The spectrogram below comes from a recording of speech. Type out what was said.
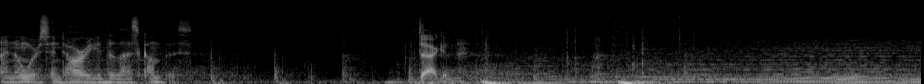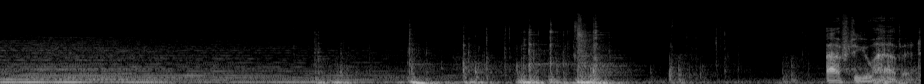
I know where Santari hid the last compass. Dagan. After you have it,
